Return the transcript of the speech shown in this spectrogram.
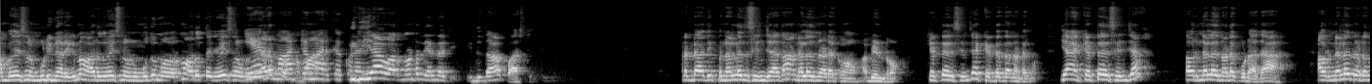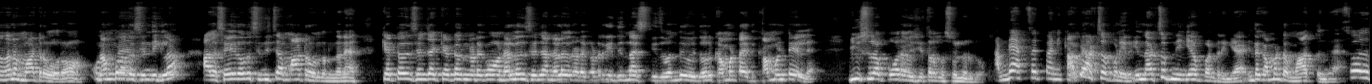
ஐம்பது வயசுல முடி நிறைக்கணும் அறுபது வயசுல உனக்கு முதுமை வரணும் அறுபத்தஞ்சு வயசுல உனக்கு இது ஏன் வரணும்ன்றது என்ன இதுதான் பாசிட்டிவ் ரெண்டாவது இப்ப நல்லது செஞ்சாதான் நல்லது நடக்கும் அப்படின்றோம். கெட்டது செஞ்சா கெட்டதா நடக்கும். ஏன் கெட்டது செஞ்சா அவர் நல்லது நடக்கூடாதா? அவர் நல்லது நடந்தா தானே மாற்றம் வரும். நம்மளும் அதை சிந்திக்கலாம். அதை செய்யறதோட சிந்திச்சா மாற்றம் வந்துடும் தானே. கெட்டது செஞ்சா கெட்டது நடக்கும் நல்லது செஞ்சா நல்லது நடக்கும்ன்றது இது என்ன இது வந்து இது ஒரு கமெண்டா இது கமெண்டே இல்ல. யூஸ்வலா போற விஷயத்த நம்ம சொல்லிருக்கோம். அப்படியே அக்செப்ட் பண்ணிக்கலாம். அப்படியே அக்செப்ட் பண்ணிரு இந்த அக்செப்ட் நீங்க ஏன் பண்றீங்க? இந்த கமெண்ட்டை மாத்துங்க. சோ அது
